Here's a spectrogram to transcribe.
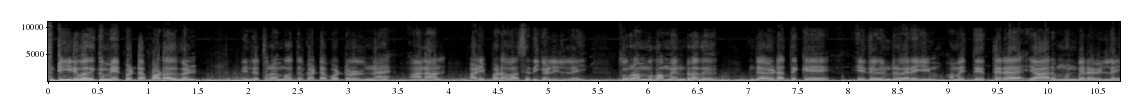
நூற்றி இருபதுக்கும் மேற்பட்ட படகுகள் இந்த துறைமுகத்தில் கட்டப்பட்டுள்ளன. ஆனால் அடிப்படை வசதிகள் இல்லை. துறைமுகம் என்றது இந்த இடத்துக்கு இது இன்று வரையும் அமைத்து தர யாரும் முன்வரவில்லை.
